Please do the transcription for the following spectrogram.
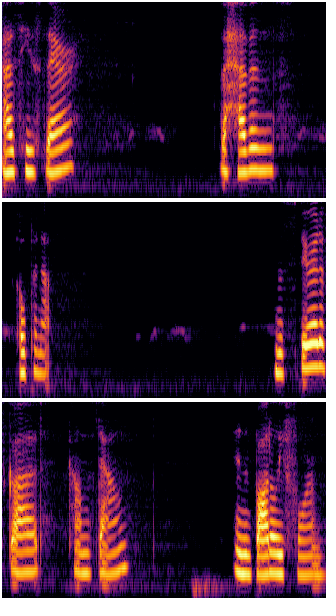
As He's there, the heavens open up. And the Spirit of God comes down in the bodily form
